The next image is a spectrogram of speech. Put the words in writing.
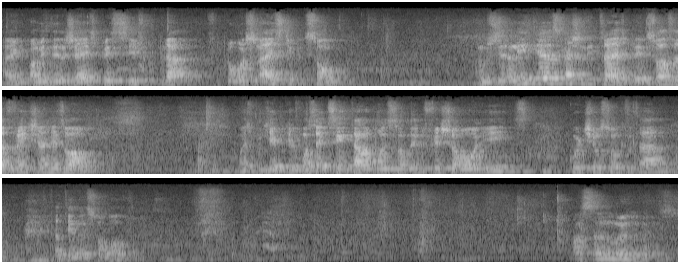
Aí o equipamento dele já é específico para proporcionar esse tipo de som. Não precisa nem ter as caixas atrás, para ele só as da frente já resolve. Mas por quê? Porque ele consegue sentar na posição dele, fechar o olho e curtir o som que está tá tendo na sua volta. Passando mais ou menos.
